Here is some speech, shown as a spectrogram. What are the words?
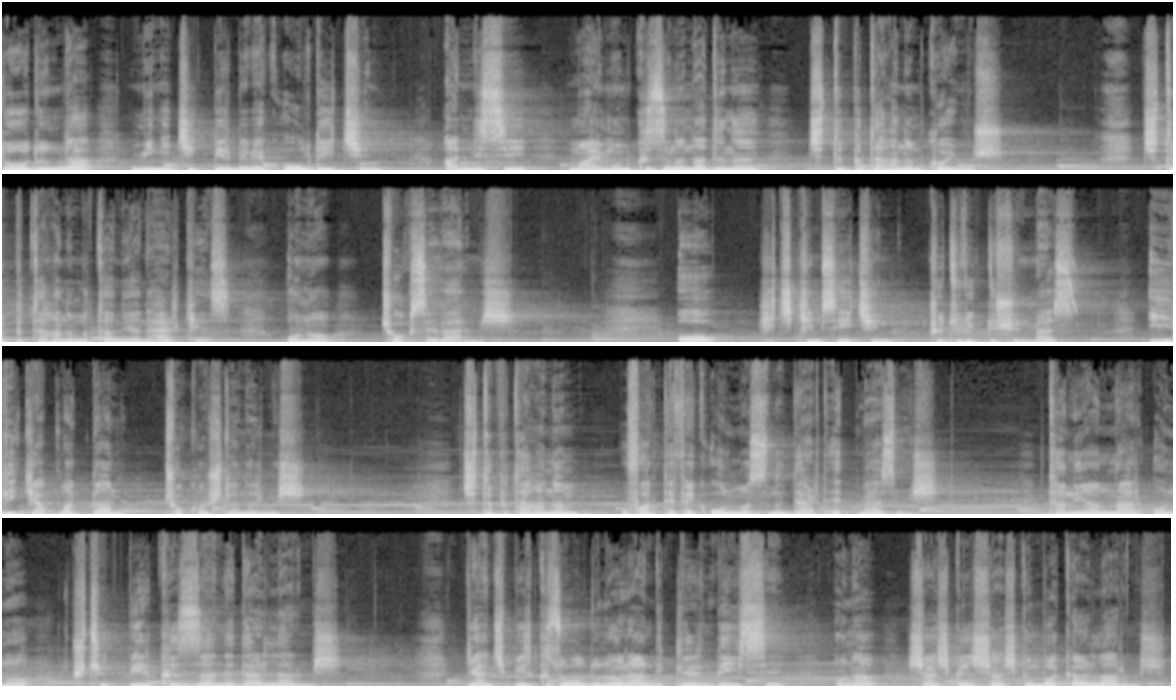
Doğduğunda minicik bir bebek olduğu için annesi maymun kızının adını Çıtı Pıtı Hanım koymuş. Çıtı Pıtı Hanım'ı tanıyan herkes onu çok severmiş. O hiç kimse için kötülük düşünmez, iyilik yapmaktan çok hoşlanırmış. Çıtı Pıtı Hanım ufak tefek olmasını dert etmezmiş. Tanıyanlar onu küçük bir kız zannederlermiş. Genç bir kız olduğunu öğrendiklerinde ise ona şaşkın şaşkın bakarlarmış.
